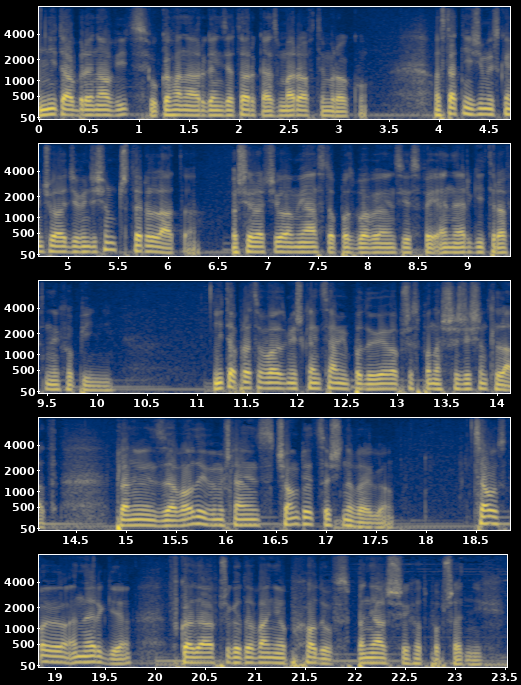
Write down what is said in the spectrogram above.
Nita Obrenowic, ukochana organizatorka, zmarła w tym roku. Ostatniej zimy skończyła 94 lata. Osierociła miasto, pozbawiając je swej energii trafnych opinii. Nita pracowała z mieszkańcami Podujewa przez ponad 60 lat, planując zawody i wymyślając ciągle coś nowego. Całą swoją energię wkładała w przygotowanie obchodów wspanialszych od poprzednich.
